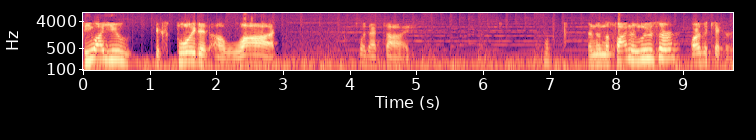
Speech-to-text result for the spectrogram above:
BYU exploited a lot for that tie. And then the final loser are the kickers.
